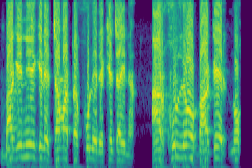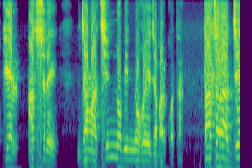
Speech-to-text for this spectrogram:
বাগে নিয়ে গেলে জামাটা খুলে রেখে যায় না। আর খুললেও বাঘের নখের আছড়ে জামা ছিন্ন ভিন্ন হয়ে যাবার কথা। তাছাড়া যে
